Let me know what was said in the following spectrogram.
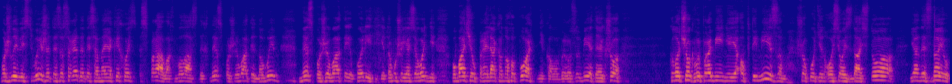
можливість вижити, зосередитися на якихось справах власних, не споживати новин, не споживати політики. Тому що я сьогодні побачив переляканого Портнікова. Ви розумієте, якщо Клочок випромінює оптимізм, що Путін ось ось дасть, то я не знаю.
